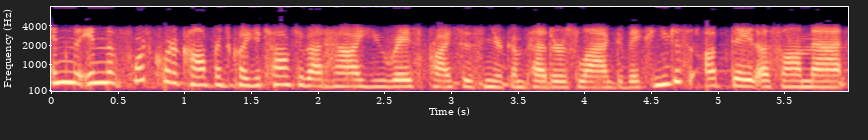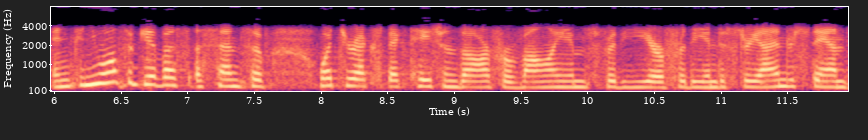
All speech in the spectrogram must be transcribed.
in the fourth quarter conference call, you talked about how you raised prices and your competitors lagged a bit. Can you just update us on that? And can you also give us a sense of what your expectations are for volumes for the year for the industry? I understand,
